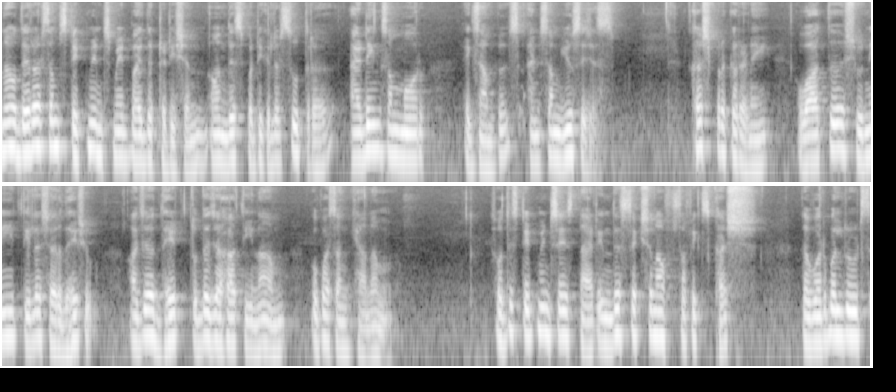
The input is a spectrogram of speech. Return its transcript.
Now, there are some statements made by the tradition on this particular sutra, adding some more examples and some usages. Khash prakarane vata shuni tila shardheshu aja dhet tudajahatinam upasankhyanam. So this statement says that in this section of suffix khash, the verbal roots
